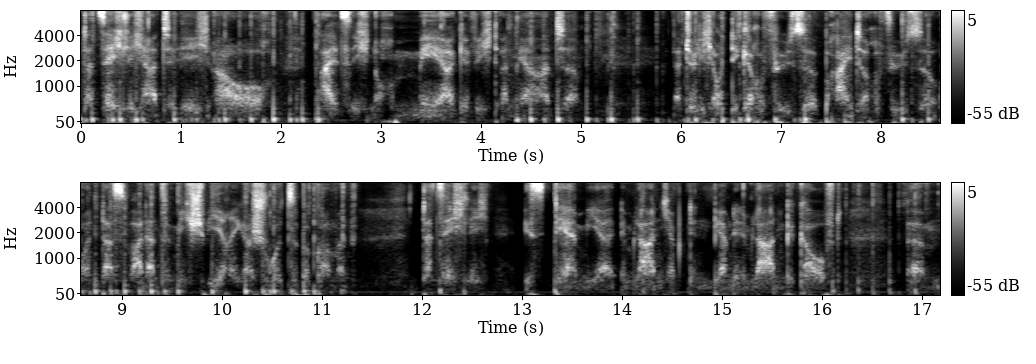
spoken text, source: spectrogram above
Tatsächlich hatte ich auch, als ich noch mehr Gewicht an mir hatte, natürlich auch dickere Füße, breitere Füße und das war dann für mich schwieriger, Schuhe zu bekommen. Tatsächlich ist der mir im Laden, ich hab den, wir haben den im Laden gekauft, ähm,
